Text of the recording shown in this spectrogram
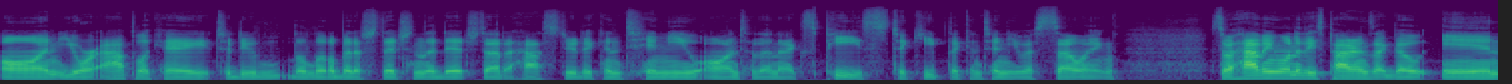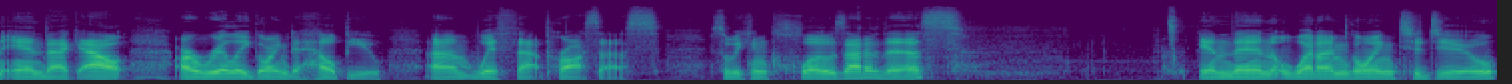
on your applique to do the little bit of stitch in the ditch that it has to to continue on to the next piece to keep the continuous sewing. So having one of these patterns that go in and back out are really going to help you um, with that process. So we can close out of this. And then what I'm going to do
